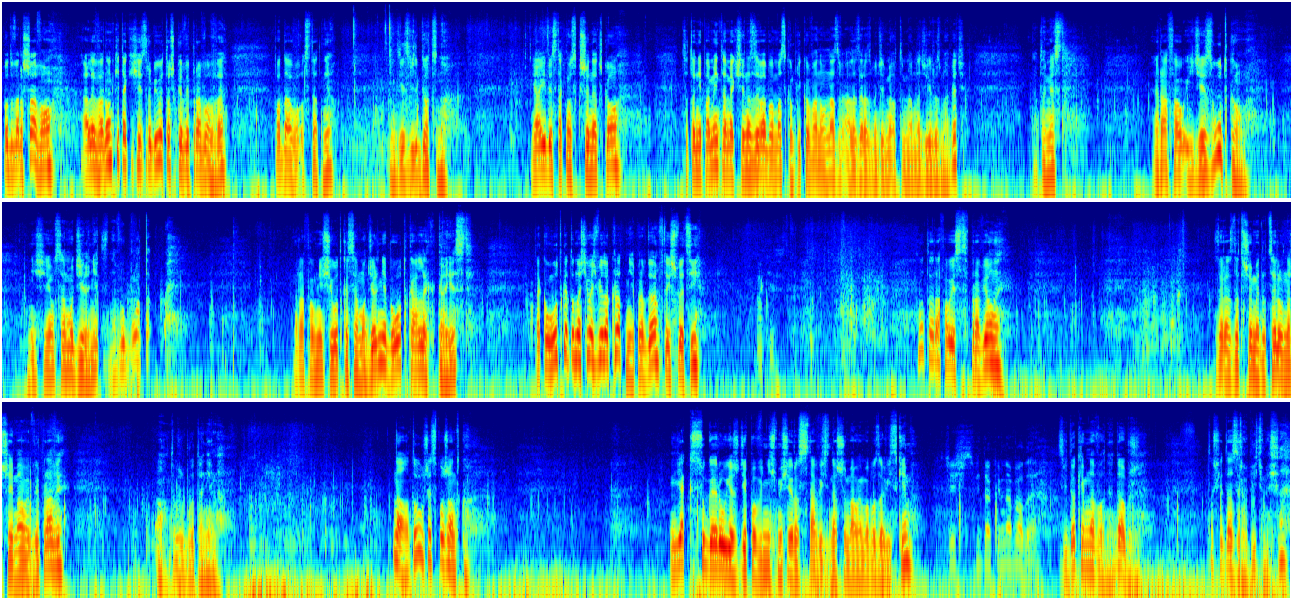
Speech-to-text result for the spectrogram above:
pod Warszawą, ale warunki takie się zrobiły troszkę wyprawowe. Podało ostatnio, więc jest wilgotno. Ja idę z taką skrzyneczką. Co to nie pamiętam jak się nazywa, bo ma skomplikowaną nazwę, ale zaraz będziemy o tym mam nadzieję rozmawiać. Natomiast Rafał idzie z łódką. Niesie ją samodzielnie. Znowu błoto. Rafał niesie łódkę samodzielnie, bo łódka lekka jest. Taką łódkę to nosiłeś wielokrotnie, prawda? W tej Szwecji. Tak jest. No to Rafał jest wprawiony. Zaraz dotrzemy do celu naszej małej wyprawy. O, to już błota nie ma. No, to już jest w porządku. Jak sugerujesz, gdzie powinniśmy się rozstawić z naszym małym obozowiskiem? Gdzieś z widokiem na wodę. Z widokiem na wodę, dobrze. To się da zrobić, myślę.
